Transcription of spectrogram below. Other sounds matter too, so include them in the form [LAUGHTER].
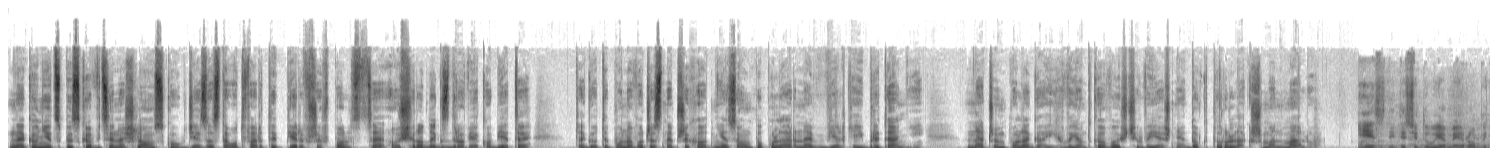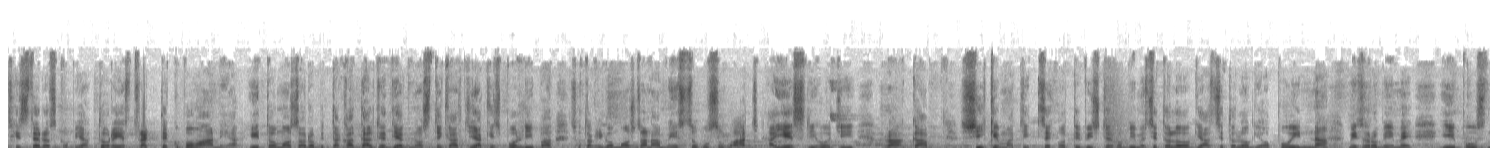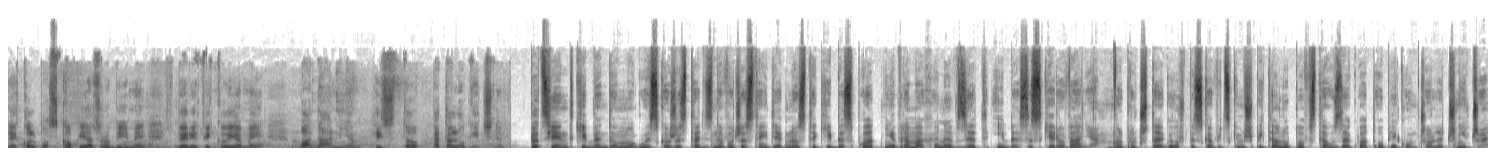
Na koniec Pyskowice na Śląsku, gdzie został otwarty pierwszy w Polsce ośrodek zdrowia kobiety. Tego typu nowoczesne przychodnie są popularne w Wielkiej Brytanii. Na czym polega ich wyjątkowość, wyjaśnia dr Lakshman Malu. Jeśli decydujemy robić hysteroskopię, to jest traktekupowania i to można robić taka dalsza diagnostyka, czy jakieś polipa, co takiego można na miejscu usuwać. A jeśli chodzi raka szyjki macicy, oczywiście robimy cytologia, cytologia opójna, my zrobimy i później kolposkopia zrobimy, weryfikujemy badaniem histopatologicznym. Pacjentki będą mogły skorzystać z nowoczesnej diagnostyki bezpłatnie w ramach NFZ i bez skierowania. Oprócz tego w Pyskowickim Szpitalu powstał zakład opiekuńczo-leczniczy.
